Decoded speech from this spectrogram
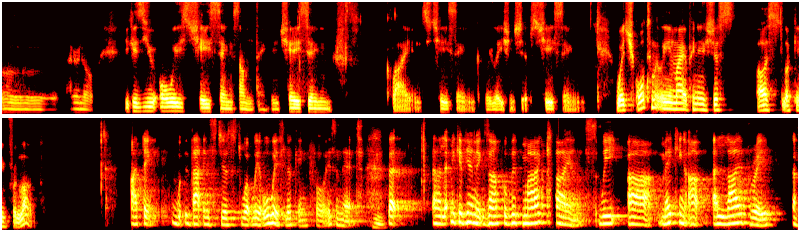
Uh, I don't know, because you're always chasing something. You're chasing clients, chasing relationships, chasing, which ultimately, in my opinion, is just us looking for love. I think that is just what we're always looking for, isn't it? Mm. But uh, let me give you an example with my clients. We are making up a library of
